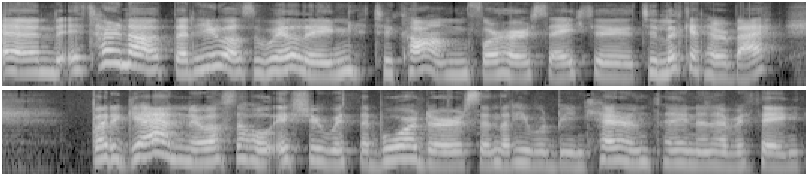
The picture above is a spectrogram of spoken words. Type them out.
And it turned out that he was willing to come for her sake to, to look at her back. But again, it was the whole issue with the borders and that he would be in quarantine and everything.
